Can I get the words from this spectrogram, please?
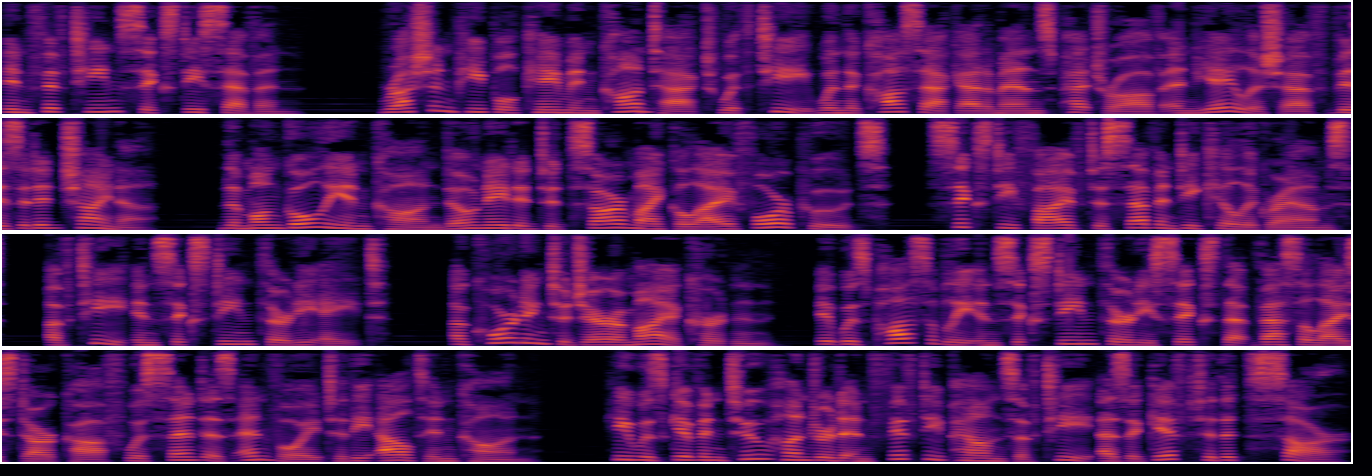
In 1567, Russian people came in contact with tea when the Cossack atamans Petrov and Yelyshev visited China. The Mongolian Khan donated to Tsar Michael I four poods, 65 to 70 kilograms, of tea in 1638. According to Jeremiah Curtin, it was possibly in 1636 that Vasily Starkov was sent as envoy to the Altan Khan. He was given 250 pounds of tea as a gift to the Tsar.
